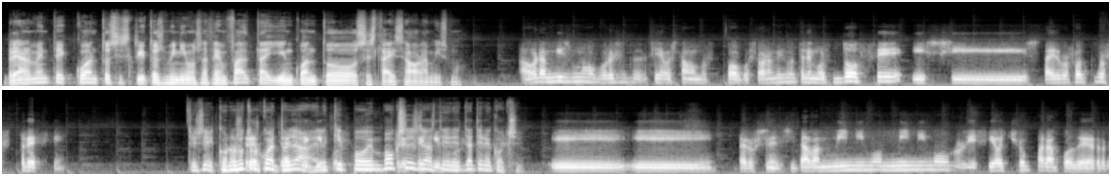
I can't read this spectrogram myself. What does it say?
¿Realmente cuántos inscritos mínimos hacen falta y en cuántos estáis ahora mismo? Ahora mismo, por eso te decía que estábamos pocos, ahora mismo tenemos 12 y si estáis vosotros 13. Sí, sí, con nosotros Tres- cuenta tres ya. El equipo en boxes ya tiene, ya tiene coche. Y, y- pero se necesitaba mínimo, mínimo unos 18 para poder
